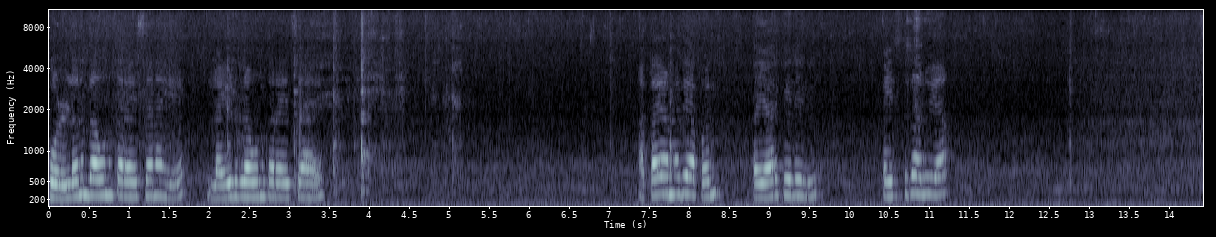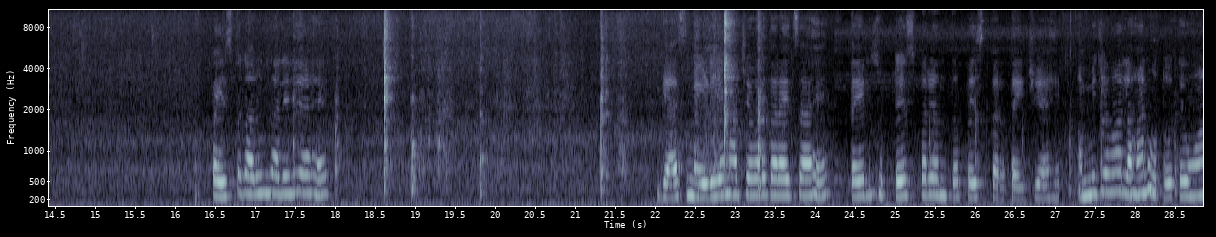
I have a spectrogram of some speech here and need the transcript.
गोल्डन ब्राऊन करायचा नाही आहे लाइट ब्राऊन करायचा आहे. आता यामध्ये आपण तयार केलेली. पेस्ट घालूया. पेस्ट घालून झालेली आहे. गॅस मीडियम आचेवर करायचा आहे. तेल सुट्टेसपर्यंत पेस्ट परतायची आहे. आम्ही जेव्हा लहान होतो तेव्हा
